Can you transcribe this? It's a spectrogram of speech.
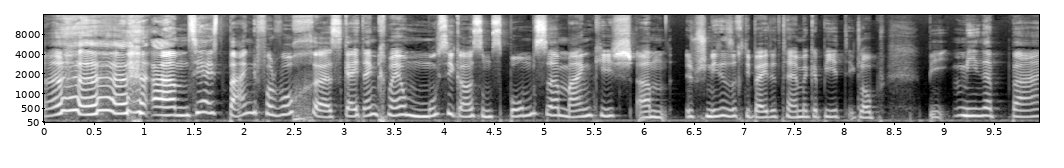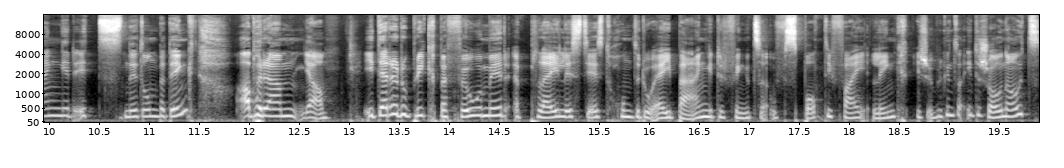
ähm, sie heisst Banger vor Wochen. Es geht eigentlich mehr um Musik als ums Bumsen. Manchmal ähm, überschneiden sich die beiden Themengebiete. Ich glaube, bei meinen Banger jetzt nicht unbedingt. Aber ähm, ja, in dieser Rubrik befüllen wir eine Playlist, die heisst 101 Banger. Ihr findet sie auf Spotify. Link ist übrigens auch in den Show Notes.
